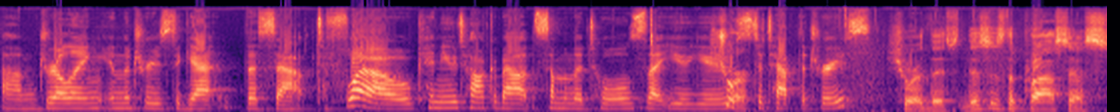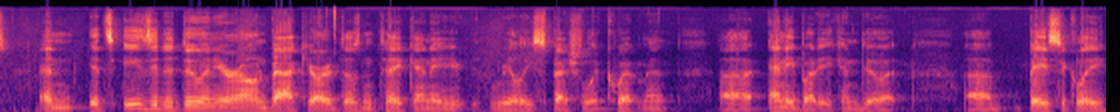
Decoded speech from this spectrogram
um, drilling in the trees to get the sap to flow. Can you talk about some of the tools that you use Sure. to tap the trees? Sure, this, this is the process, and it's easy to do in your own backyard. It doesn't take any really special equipment. Uh, anybody can do it. Uh, basically,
